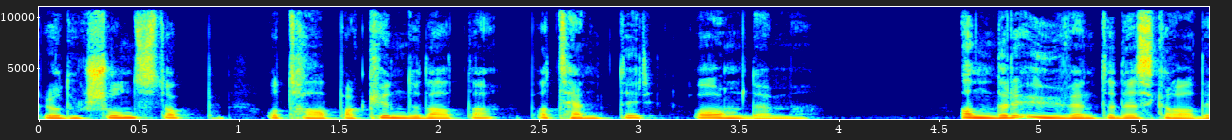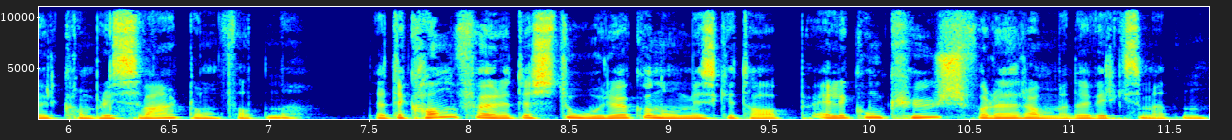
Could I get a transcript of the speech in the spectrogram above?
produksjonsstopp og tap av kundedata, patenter og omdømme. Andre uventede skader kan bli svært omfattende. Dette kan føre til store økonomiske tap eller konkurs for den rammede virksomheten.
